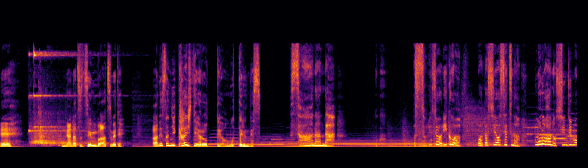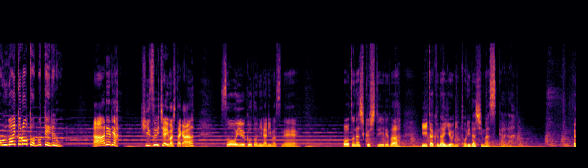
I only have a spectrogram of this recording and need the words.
ええ。7つ全部集めて姉さんに返してやろうって思ってるんです。そうなんだそれじゃあリクは私や刹那モロハの真珠も奪い取ろうと思っているの。ありゃりゃ気づいちゃいましたか？そういうことになりますね。おとなしくしていれば痛くないように取り出しますから。見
